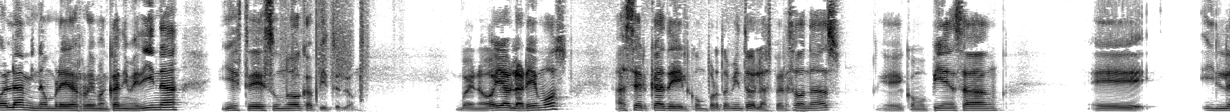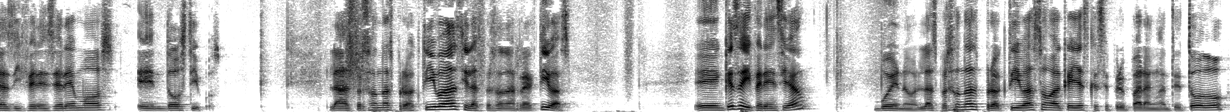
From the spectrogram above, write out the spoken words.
Hola, mi nombre es Roy Mancani Medina y este es un nuevo capítulo. Bueno, hoy hablaremos acerca del comportamiento de las personas, eh, cómo piensan, eh, y las diferenciaremos en dos tipos. Las personas proactivas y las personas reactivas. ¿En qué se diferencia? Bueno, las personas proactivas son aquellas que se preparan ante todo,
